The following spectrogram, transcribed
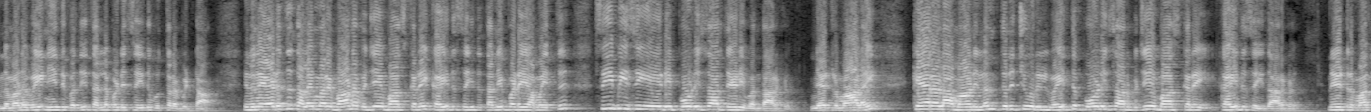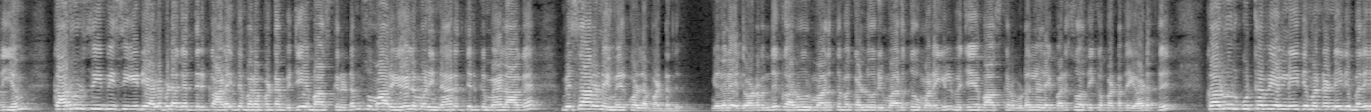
இந்த மனுவை நீதிபதி தள்ளுபடி செய்து உத்தரவிட்டார். இதனையடுத்து தலைமறைவான விஜயபாஸ்கரை கைது செய்து தனிப்படை அமைத்து சிபிசிஐடி போலீசார் தேடி வந்தார்கள். நேற்று மாலை கேரளா மாநிலம் திருச்சூரில் வைத்து போலீசார் விஜயபாஸ்கரை கைது செய்தார்கள். நேற்று மதியம் கரூர் சிபிசிஐடி அலுவலகத்திற்கு அழைத்து வரப்பட்ட விஜயபாஸ்கரிடம் சுமார் ஏழு மணி நேரத்திற்கு மேலாக விசாரணை மேற்கொள்ளப்பட்டது. இதனைத் தொடர்ந்து கரூர் மருத்துவக் கல்லூரி மருத்துவமனையில் விஜயபாஸ்கர் உடல்நிலை பரிசோதிக்கப்பட்டதை அடுத்து கரூர் குற்றவியல் நீதிமன்ற நீதிபதி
